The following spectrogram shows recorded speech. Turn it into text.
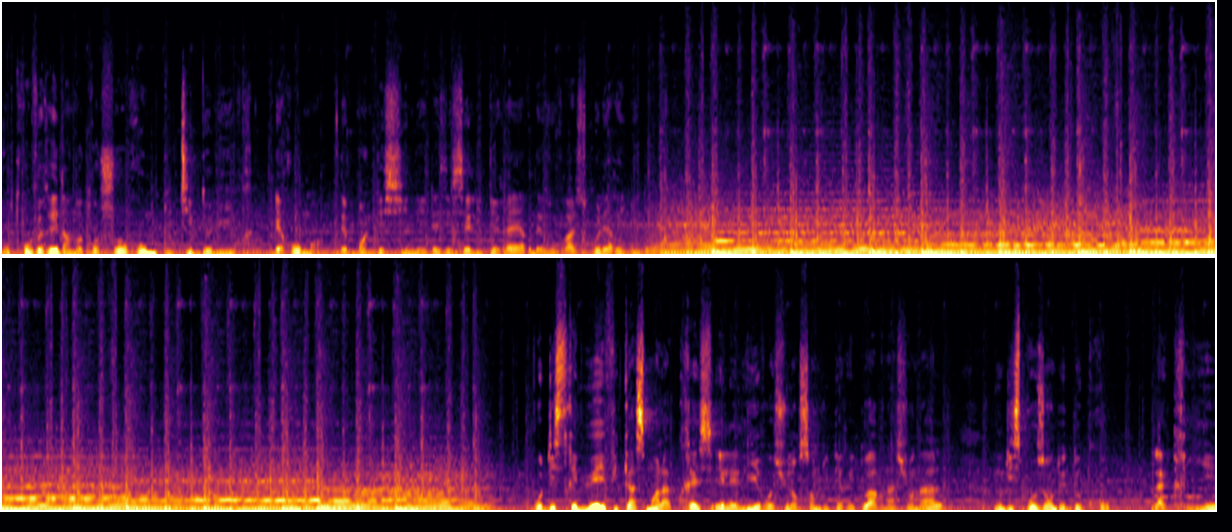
Vous trouverez dans notre showroom tout type de livres, des romans, des bandes dessinées, des essais littéraires, des ouvrages scolaires et bien d'autres. Distribuer efficacement la presse et les livres sur l'ensemble du territoire national, nous disposons de deux groupes, la criée,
